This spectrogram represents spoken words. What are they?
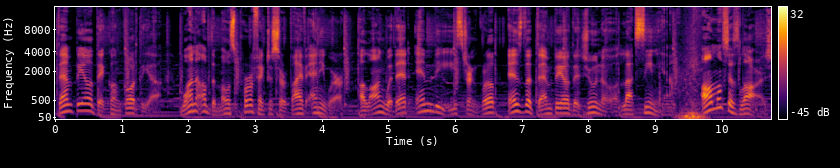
Tempio de Concordia, one of the most perfect to survive anywhere. Along with it, in the eastern group, is the Tempio de Juno Lacinia. Almost as large,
